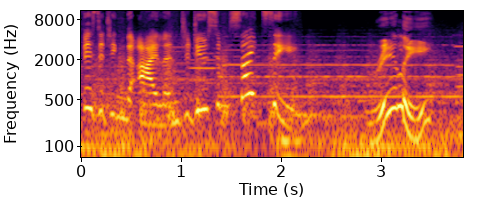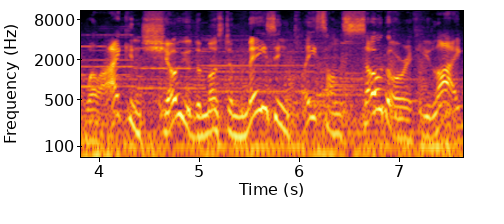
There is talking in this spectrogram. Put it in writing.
visiting the island to do some sightseeing. Really? Well, I can show you the most amazing place on Sodor if you like.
